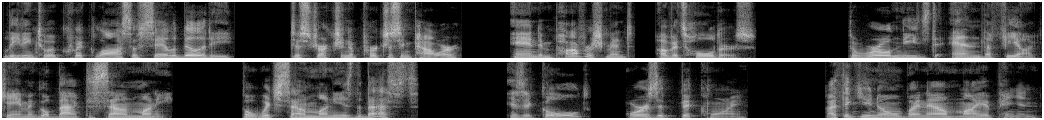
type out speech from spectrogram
leading to a quick loss of salability, destruction of purchasing power, and impoverishment of its holders. The world needs to end the fiat game and go back to sound money. But which sound money is the best? Is it gold or is it Bitcoin? I think you know by now my opinion,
